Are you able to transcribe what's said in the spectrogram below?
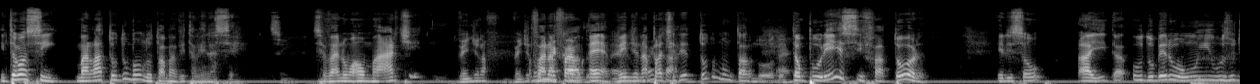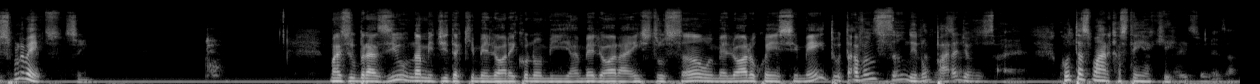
Então, assim, mas lá todo mundo toma vitamina C. sim. Você vai no Walmart, Vende na, vende no mercado. farma, é, vende no na mercado. prateleira, todo mundo toma. Todo. Então, por esse fator, eles são aí tá, o número um em uso de suplementos. Sim. Mas o Brasil, na medida que melhora a economia, melhora a instrução e melhora o conhecimento, está avançando e não Tá para de avançar. É, Tem marcas tem aqui? É isso aí. exato.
